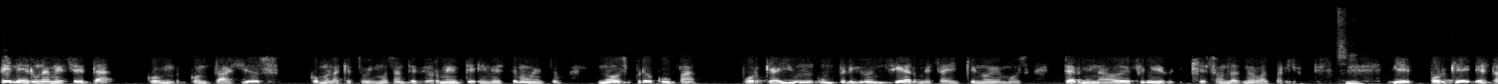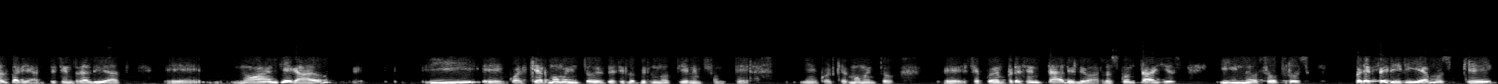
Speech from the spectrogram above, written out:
Tener una meseta con contagios como la que tuvimos anteriormente en este momento nos preocupa porque hay un, peligro en ciernes ahí que no hemos terminado de definir, que son las nuevas variantes. Sí. Y, porque estas variantes en realidad eh, no han llegado eh, y en cualquier momento, es decir, los virus no tienen fronteras y en cualquier momento eh, se pueden presentar, elevar los contagios y nosotros preferiríamos que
